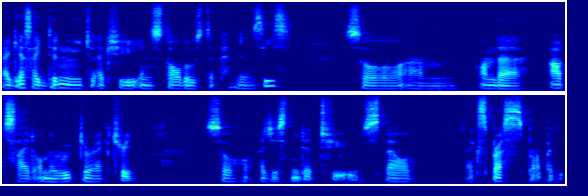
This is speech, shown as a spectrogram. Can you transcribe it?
I guess I didn't need to actually install those dependencies. So um, on the outside on the root directory. So I just needed to spell express properly.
